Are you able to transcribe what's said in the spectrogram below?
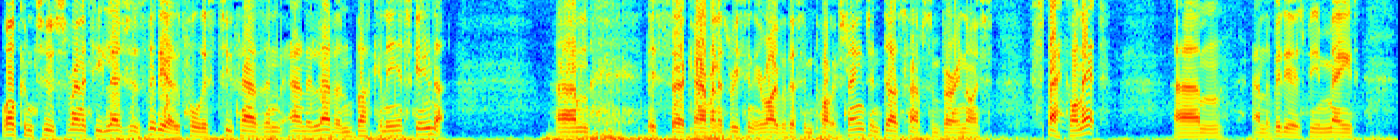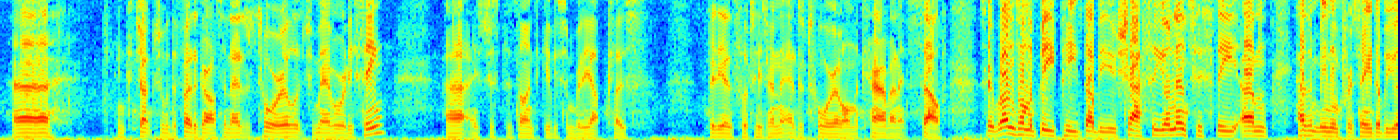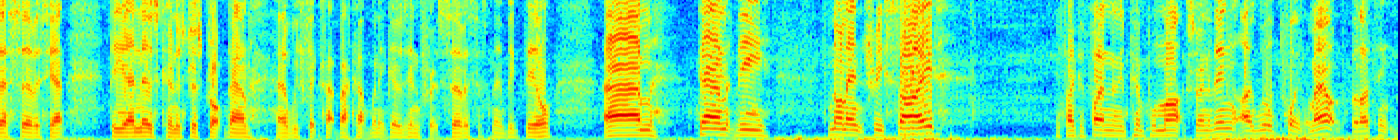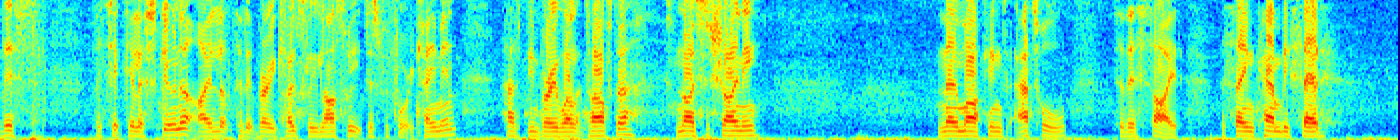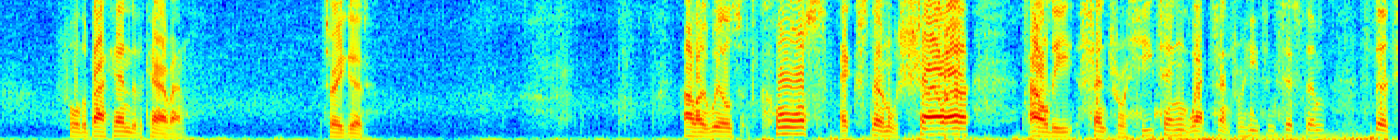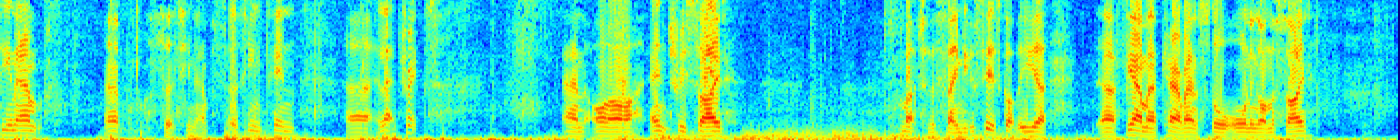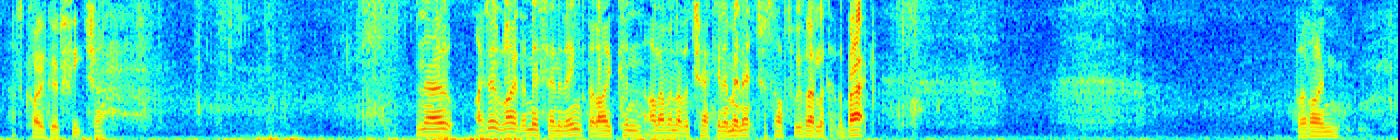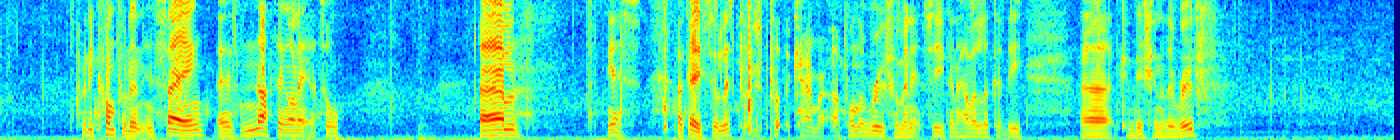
Welcome to Serenity Leisure's video for this 2011 Buccaneer schooner. Um, this uh, caravan has recently arrived with us in Part Exchange and does have some very nice spec on it. Um, and the video is being made uh, in conjunction with the photographs and editorial that you may have already seen. Uh, it's just designed to give you some really up close video footage and editorial on the caravan itself. So it runs on the BPW chassis. You'll notice the um, hasn't been in for its AWS service yet. The uh, nose cone has just dropped down. Uh, we fix that back up when it goes in for its service. That's no big deal. Um, down at the non-entry side, if I can find any pimple marks or anything, I will point them out. But I think this particular schooner, I looked at it very closely last week just before it came in, has been very well looked after. It's nice and shiny no markings at all to this side. The same can be said for the back end of the caravan. It's very good. Alloy wheels, of course, external shower, Alde central heating, wet central heating system, 13 amp, uh, 13 amp, 13 pin uh, electrics, and on our entry side, much of the same. You can see it's got the uh, uh, Fiamma caravan store awning on the side. That's quite a good feature. No, I don't like to miss anything, but I can. I'll have another check in a minute, just after we've had a look at the back. But I'm pretty confident in saying there's nothing on it at all. Um, yes. Okay, so let's put, just put the camera up on the roof a minute so you can have a look at the uh, condition of the roof.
